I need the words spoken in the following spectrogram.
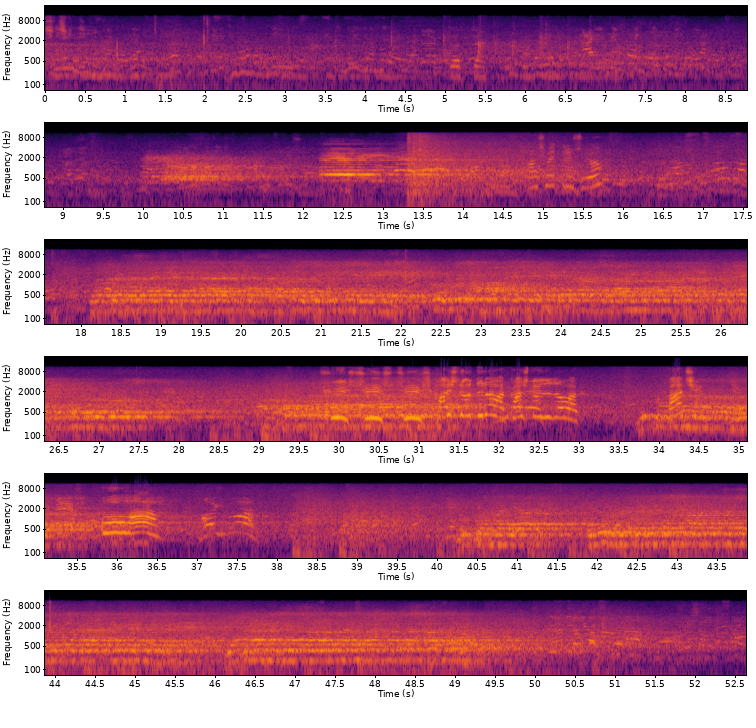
Dörtte. Kaç metre yüzüyor? Kaç döndüğüne bak, kaç döndüğüne bak. Kaç? 21. Oha! Hayvan.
